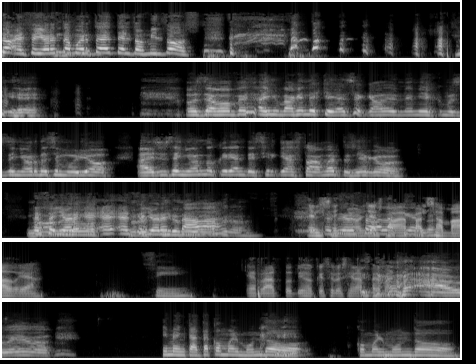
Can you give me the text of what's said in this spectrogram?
No, el señor está muerto desde el 2002. Yeah. O sea, vos ves las imágenes que ya se acaba de meme, es como ese señor no se murió. A ese señor no querían decir que ya estaba muerto, el señor como... No, el señor, no, el, el señor retiro, estaba... No, pero... El señor, señor ya estaba embalsamado ya. Sí. Qué rato dijo que se lo hicieran permanente. ah, huevo. Y me encanta como el mundo, como el mundo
